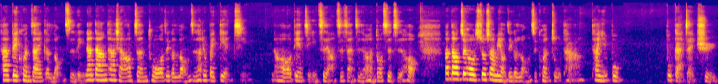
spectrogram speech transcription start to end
它被困在一个笼子里，那当他想要挣脱这个笼子，他就被电击，然后电击一次、两次、三次，然后很多次之后，那到最后，就算没有这个笼子困住他，他也不不敢再去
